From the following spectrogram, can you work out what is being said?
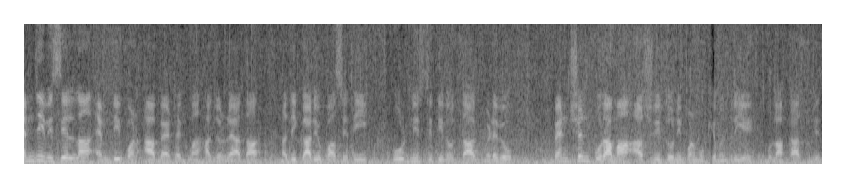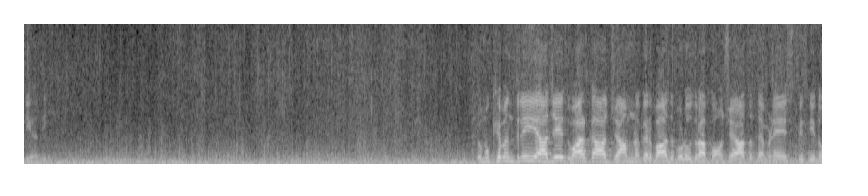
એમજી વિસેલના એમડી પણ આ બેઠકમાં હાજર રહ્યા હતા. અધિકારીઓ પાસેથી પૂરની સ્થિતિનો તાગ મેળવ્યો. પેન્શનપુરામાં આશ્રિતોની પણ મુખ્યમંત્રીએ મુલાકાત લીધી હતી. તો મુખ્યમંત્રી આજે દ્વારકા, જામનગર બાદ વડોદરા પહોંચ્યા હતા તેમણે સ્થિતિનો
